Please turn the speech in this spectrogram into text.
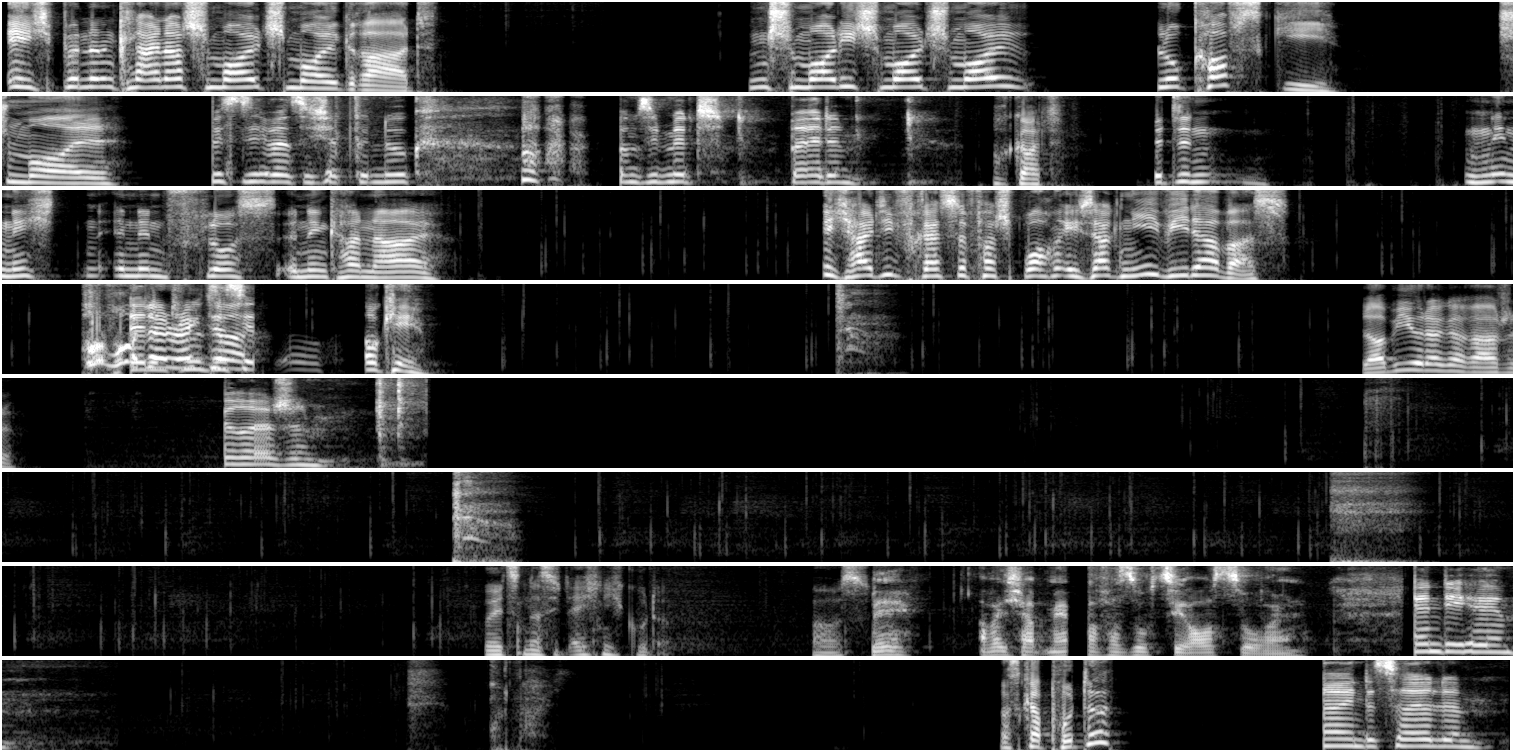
Ich bin ein kleiner Schmoll-Schmoll-Grad. Ein Schmolli, Schmoll, Schmoll, Lokowski. Schmoll. Wissen Sie was, ich hab genug. Kommen Sie mit, beide. Oh Gott. Bitte nicht in den Fluss, in den Kanal. Ich halte die Fresse versprochen. Ich sag nie wieder was. Oh, Frau Ja, Director. Okay. Lobby oder Garage? Garage. Wilson, das sieht echt nicht gut aus. Nee, aber ich habe mehrfach versucht, sie rauszuholen. Handy her. Oh nein. Das kaputte? Nein, das heile.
